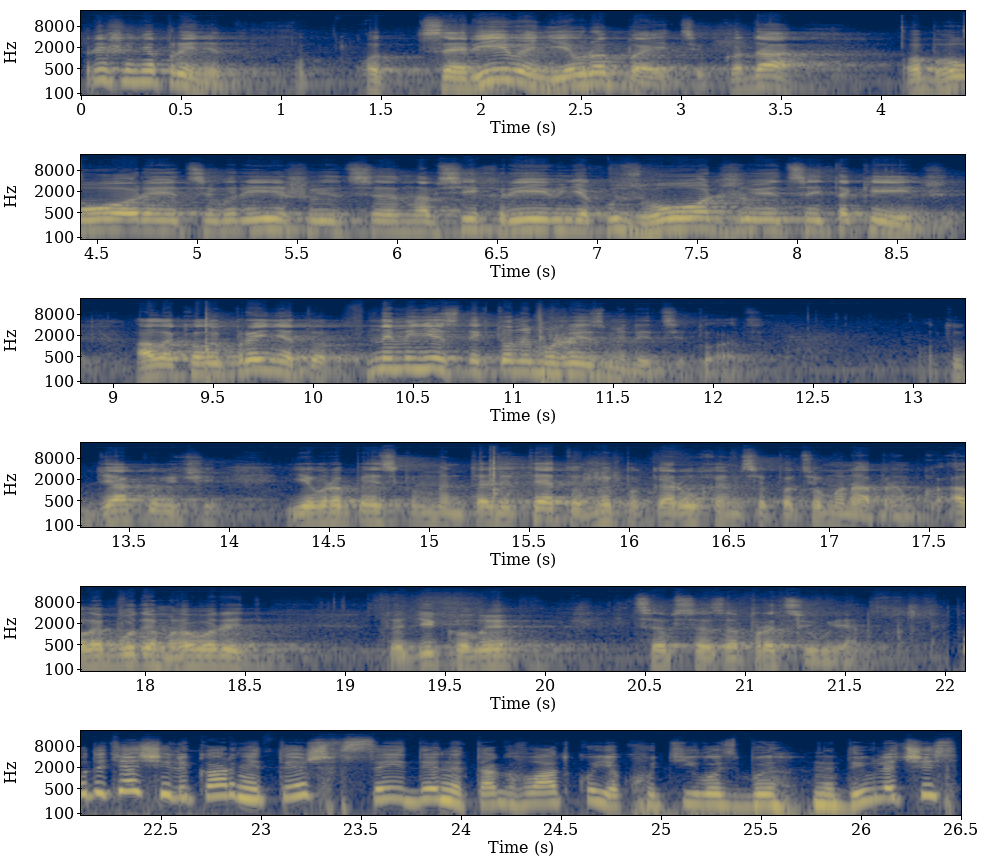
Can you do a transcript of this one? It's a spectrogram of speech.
Рішення прийнято. От, от це рівень європейців, коли обговорюється, вирішується на всіх рівнях, узгоджується і таке інше. Але коли прийнято, не міністр ніхто не може змінити ситуацію. Тут, дякуючи європейському менталітету, ми поки рухаємося по цьому напрямку. Але будемо говорити тоді, коли це все запрацює. По дитячій лікарні теж все йде не так гладко, як хотілося би, не дивлячись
